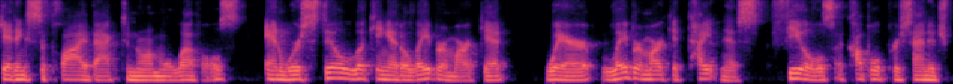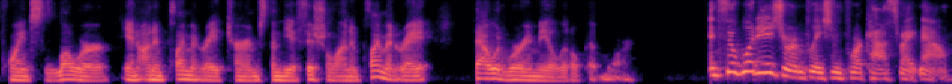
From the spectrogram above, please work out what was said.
getting supply back to normal levels, and we're still looking at a labor market where labor market tightness feels a couple percentage points lower in unemployment rate terms than the official unemployment rate, that would worry me a little bit more. And so, what is your inflation forecast right now?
